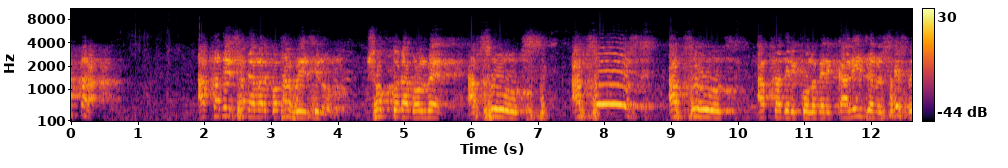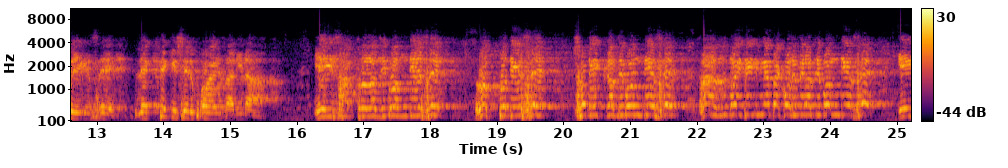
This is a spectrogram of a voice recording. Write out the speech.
আপনারা আপনাদের সাথে আমার কথা হয়েছিল। সত্যটা বলবেন, আফসোস আফসোস আফসোস, আপনাদের কলমের কালি যেন শেষ হয়ে গেছে, লেখতে কিসের ভয় জানি না। এই ছাত্ররা জীবন দিয়েছে, রক্ত দিয়েছে, শ্রমিকরা জীবন দিয়েছে, রাজনৈতিক নেতা কর্মীরা জীবন দিয়েছে। এই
